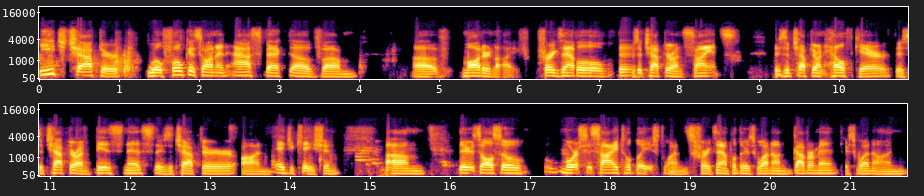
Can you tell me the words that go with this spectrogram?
Each chapter will focus on an aspect of um, of modern life. For example, there's a chapter on science there's a chapter on healthcare. There's a chapter on business. There's a chapter on education. Um, there's also more societal based ones. For example, there's one on government, there's one on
